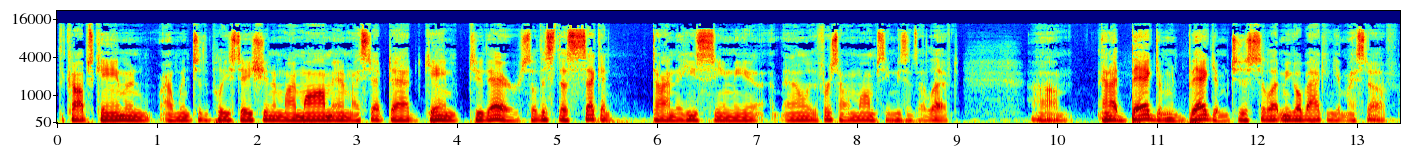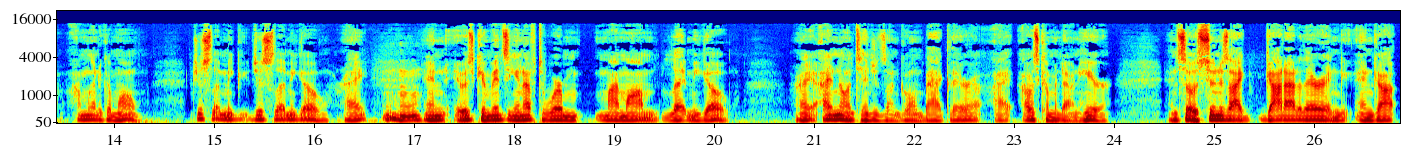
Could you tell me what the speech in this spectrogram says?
the cops came, and I went to the police station. And my mom and my stepdad came to there. So this is the second time that he's seen me, and only the first time my mom's seen me since I left. Um, and I begged him and begged him just to let me go back and get my stuff. I'm going to come home. Just let me, just let me go, right? Mm-hmm. And it was convincing enough to where m- my mom let me go, right? I had no intentions on going back there. I, I was coming down here, and so as soon as I got out of there and and got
